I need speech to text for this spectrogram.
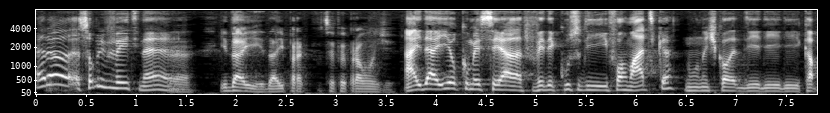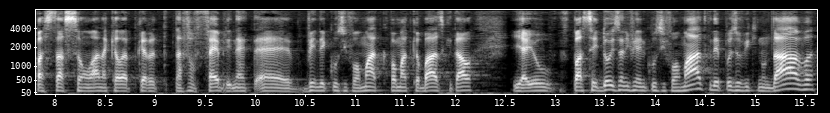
Era sobrevivente, né? É. E daí? Daí pra... você foi pra onde? Aí daí eu comecei a vender curso de informática numa escola de, de, de capacitação lá naquela época era, tava febre, né? É, vender curso de informática, informática básica e tal. E aí eu passei dois anos vendendo curso de informática, depois eu vi que não dava.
